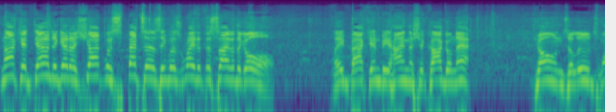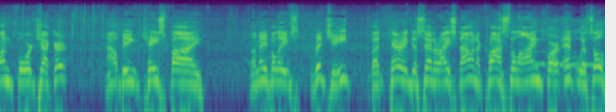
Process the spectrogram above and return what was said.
knock it down to get a shot with Spezza as he was right at the side of the goal. Played back in behind the Chicago net. Jones eludes one four checker. Now being chased by the Maple Leafs, Ritchie, but carried to center ice now and across the line for Entwistle,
